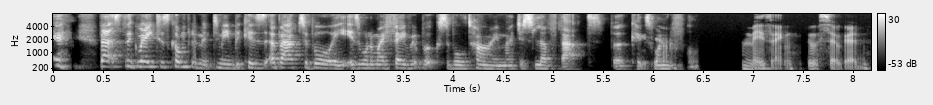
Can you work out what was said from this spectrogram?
That's the greatest compliment to me because About a Boy is one of my favorite books of all time. I just love that book. It's yeah. wonderful. Amazing. It was so good.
